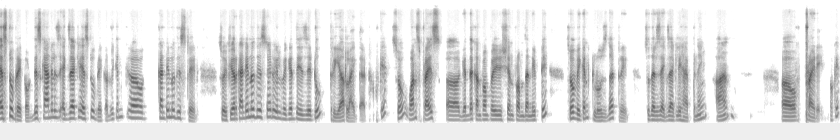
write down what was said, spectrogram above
S2 breakout. This candle is exactly S2 breakout. We can uh, continue this trade. So if you are continue this trade, we will get the easy to 3R like that. Okay. So once price uh, get the confirmation from the Nifty, so we can close the trade. So that is exactly happening on uh, Friday. Okay.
